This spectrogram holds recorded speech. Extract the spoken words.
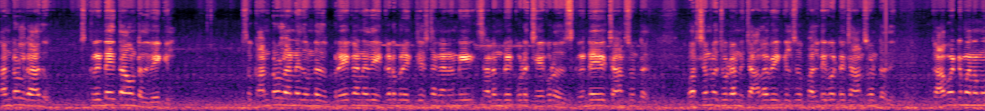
కంట్రోల్ కాదు. స్క్రిడ్ అవుతూ ఉంటుంది వెహికల్ సో కంట్రోల్ అనేది ఉండదు. బ్రేక్ అనేది ఎక్కడ బ్రేక్ చేసినా కానివ్వండి సడన్ బ్రేక్ కూడా చేయకూడదు. స్క్రిడ్ అయ్యే ఛాన్స్ ఉంటుంది. వర్షంలో చూడండి చాలా వెహికల్స్ పల్టీ కొట్టే ఛాన్స్ ఉంటుంది. కాబట్టి మనము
